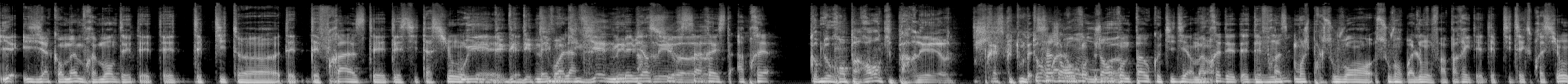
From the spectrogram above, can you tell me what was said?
Il y a, il y a quand même vraiment des, des, des, des petites euh, des, des phrases, des, des citations. Oui, des- des- des petits mots qui viennent, mais bien parler, sûr, euh, ça reste. Après, Comme nos grands-parents qui parlaient euh, presque tout le temps ça, j'en rencontre, ou, euh, rencontre pas au quotidien. Mais après, des, des, des phrases. Moi, je parle souvent, souvent wallon. Enfin, pareil, des, des petites expressions.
